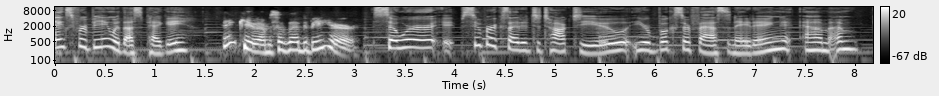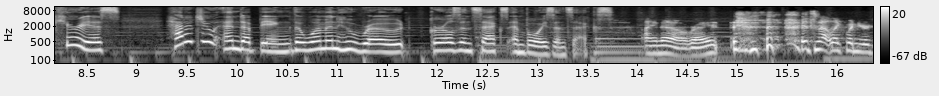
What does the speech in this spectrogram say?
Thanks for being with us, Peggy. Thank you. I'm so glad to be here. So, we're eh, super excited to talk to you. Your books are fascinating. Um, I'm curious, how did you end up being the woman who wrote Girls and Sex and Boys and Sex? I know, right? it's not like when you're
